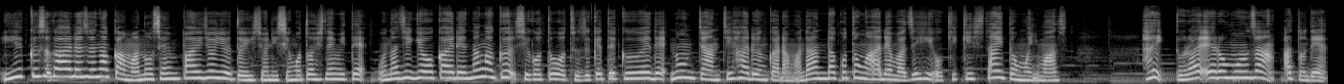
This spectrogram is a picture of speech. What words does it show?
EX ガールズ仲間の先輩女優と一緒に仕事してみて同じ業界で長く仕事を続けていく上でのんちゃんちはるんから学んだことがあればぜひお聞きしたいと思います。はいドラエロモンさん。あとね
